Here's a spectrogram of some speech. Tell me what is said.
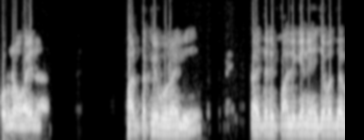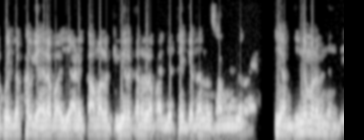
पूर्ण व्हायना फार तकलीफ हो राहिली. काहीतरी पालिकेने ह्याच्याबद्दल काही दखल घ्यायला पाहिजे आणि कामाला क्लिअर करायला पाहिजे ठेकेदाराला सांगून ही आमची नम्र विनंती.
